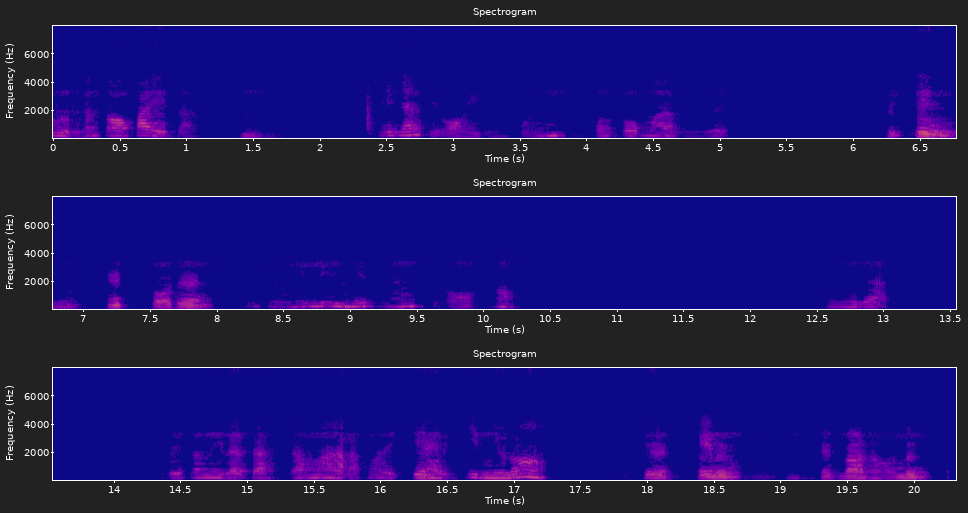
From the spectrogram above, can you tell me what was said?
หลุนกันต่อไปจ้ะอืมเฮ็ดหยังสิออกอีกฝนฝนตกมาเรื่อยๆเฮ็ดพึ่งอืม เฮ็ดกอแดงเฮ็ดเพิ่งเฮ็ดลิ้นเฮ็ดหยังสิออกเนาะมื้อนี้ละได้ซ้ำนี้แหละจ้ะกลับมาแล้วพอได้แกงได้กินอยู่เนาะ แกงเก็บอันหนึ่งอืมเฮ็ดบ้านเขาเอาหนึ่งครับ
